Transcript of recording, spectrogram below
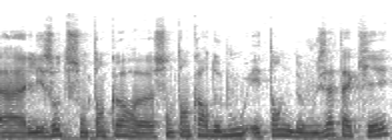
Euh, les autres sont encore, euh, sont encore debout et tentent de vous attaquer.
